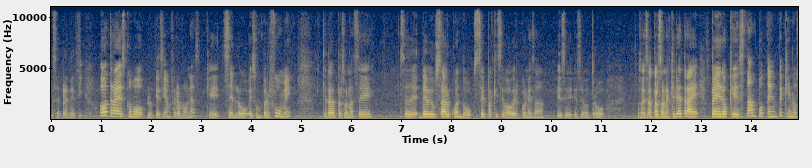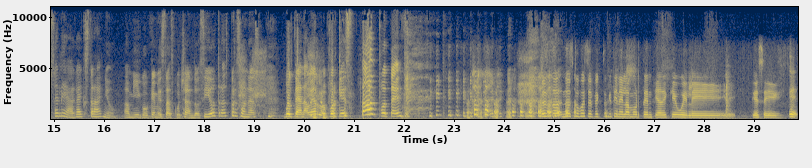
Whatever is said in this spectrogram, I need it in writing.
se prende a ti. Otra es como lo que decían feromonas, que se lo es un perfume que la persona se, se de- debe usar cuando sepa que se va a ver con esa, ese, ese otro o sea, esa persona que le atrae, pero que es tan potente que no se le haga extraño, amigo que me está escuchando. Si otras personas voltean a verlo, porque es tan potente. Pues no, no es como ese efecto que tiene la mortentia de que huele, que se Eh,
